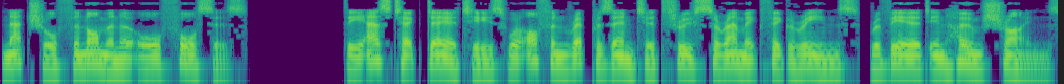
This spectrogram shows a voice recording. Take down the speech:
natural phenomena or forces. The Aztec deities were often represented through ceramic figurines, revered in home shrines.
